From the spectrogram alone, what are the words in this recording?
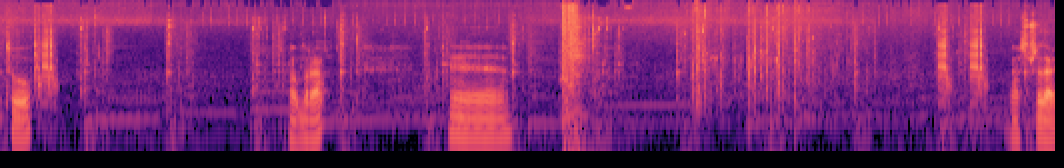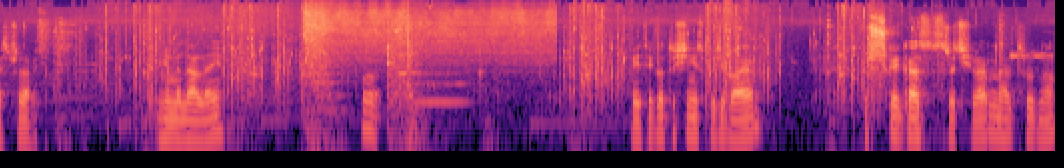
tu. Dobra. Yy... No, sprzedawaj, sprzedawaj. Idziemy dalej. O. Okej, tego tu się nie spodziewałem. Troszeczkę gazu straciłem, no ale trudno.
